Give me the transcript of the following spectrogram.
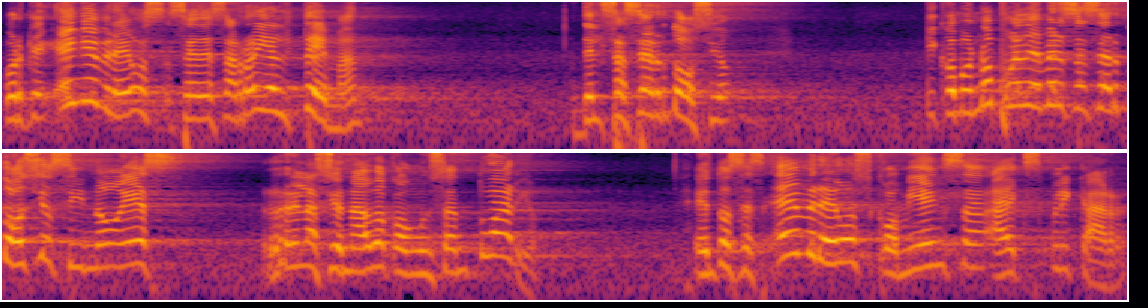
Porque en Hebreos se desarrolla el tema del sacerdocio y como no puede haber sacerdocio si no es relacionado con un santuario. Entonces Hebreos comienza a explicar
